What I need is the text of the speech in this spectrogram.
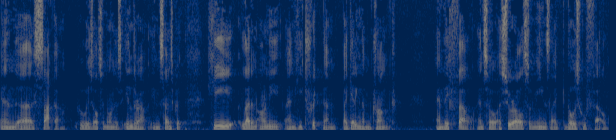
and uh, Sakka, who is also known as Indra in Sanskrit, he led an army and he tricked them by getting them drunk, and they fell. And so Asura also means like those who fell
